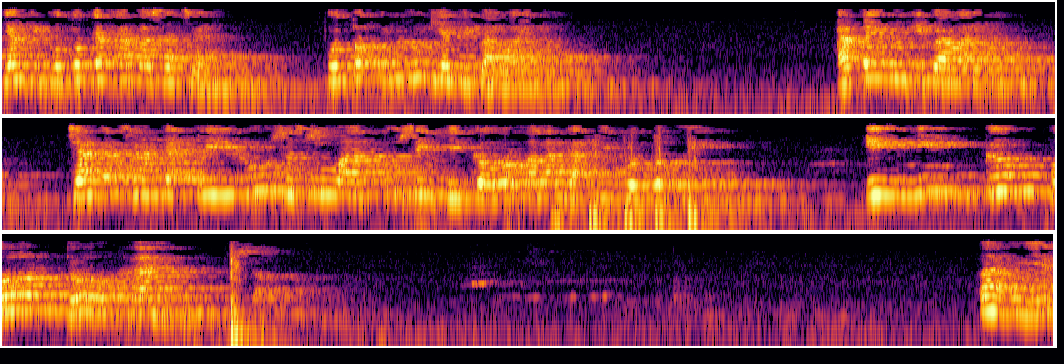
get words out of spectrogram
yang dibutuhkan apa saja untuk perlu yang dibawa itu. Apa yang perlu dibawa itu? Jangan sampai keliru sesuatu sing digawa malah nggak dibutuhkan. Ini kebodohan. Paham ya?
